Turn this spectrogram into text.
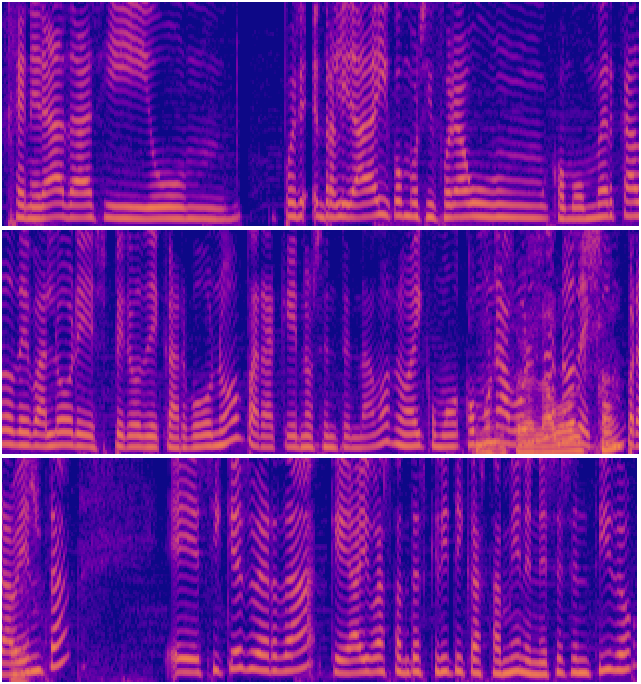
generadas y un pues en realidad hay como si fuera un como un mercado de valores pero de carbono para que nos entendamos no hay como como, una bolsa, no de compra venta eh, sí que es verdad que hay bastantes críticas también en ese sentido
